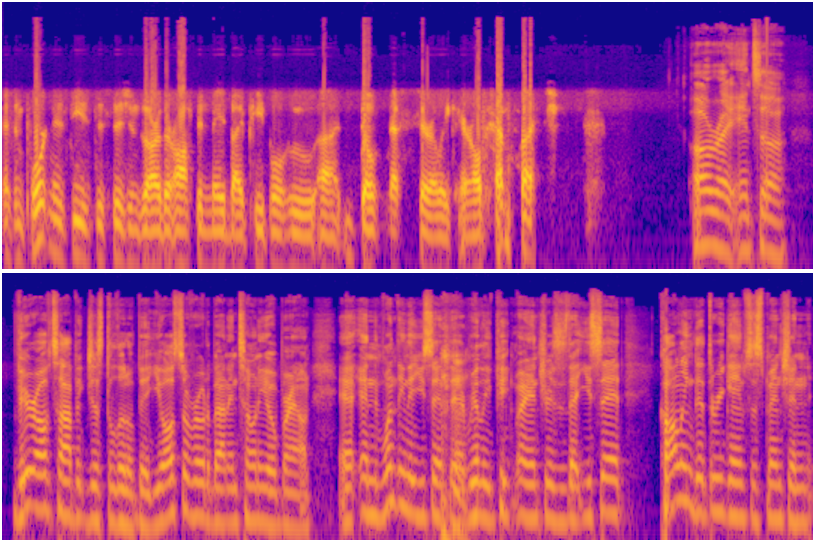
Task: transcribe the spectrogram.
as important as these decisions are, they're often made by people who uh, don't necessarily care all that much. All right, and to veer off topic just a little bit, you also wrote about Antonio Brown, and, and one thing that you said that really piqued my interest is that you said calling the three game suspension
